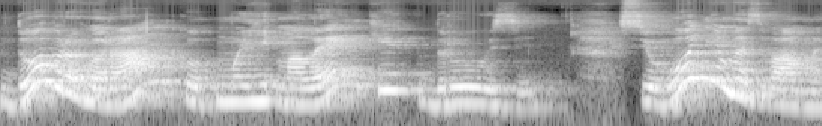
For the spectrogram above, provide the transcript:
Доброго ранку, мої маленькі друзі! Сьогодні ми з вами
